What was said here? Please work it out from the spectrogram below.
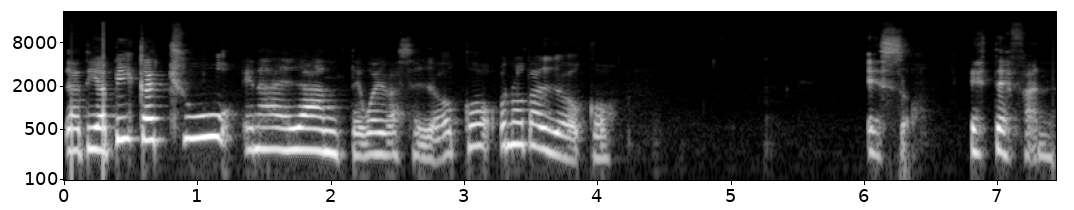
la tía Pikachu en adelante, vuélvase loco o no tan loco. Eso, Estefan.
